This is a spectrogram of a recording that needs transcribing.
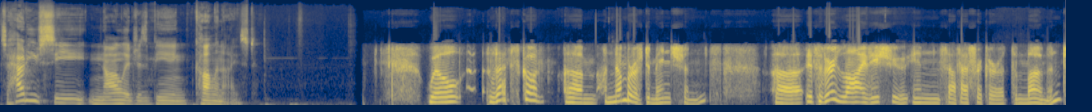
So, how do you see knowledge as being colonized? Well, that's got um, a number of dimensions. Uh, it's a very live issue in South Africa at the moment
